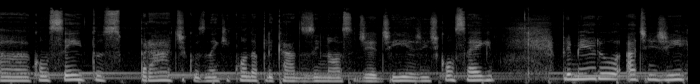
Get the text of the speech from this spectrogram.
uh, conceitos práticos, né, que quando aplicados em nosso dia a dia a gente consegue primeiro atingir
